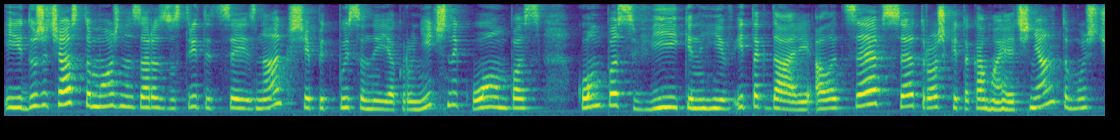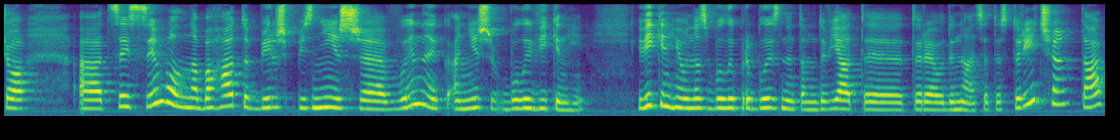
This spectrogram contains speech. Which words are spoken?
І дуже часто можна зараз зустріти цей знак, ще підписаний як рунічний компас, компас вікінгів і так далі. Але це все трошки така маячня, тому що цей символ набагато більш пізніше виник, аніж були вікінги. Вікінги у нас були приблизно там 9-11 сторіччя, так?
